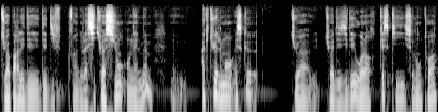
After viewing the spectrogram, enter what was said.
tu as parlé des, des de la situation en elle-même. Euh, actuellement, est-ce que tu as, tu as des idées ou alors qu'est-ce qui, selon toi,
